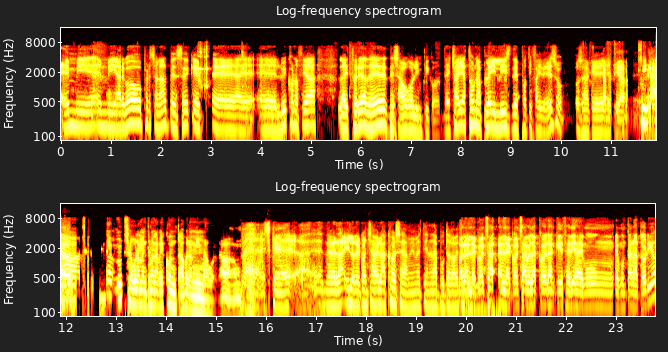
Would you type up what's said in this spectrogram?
en mi, en mi argot personal pensé que eh, eh, Luis conocía la historia de Desahogo Olímpico. De hecho, hay hasta una playlist de Spotify de eso. O sea que. Sí, Claro. no, seguramente me lo habéis contado, pero ni me acordaba. eh, es que eh, de verdad, y lo de Concha Velasco, o sea, a mí me tiene la puta cabeza. Bueno, el de. Concha, el de Concha Velasco eran 15 días en un, en un tanatorio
